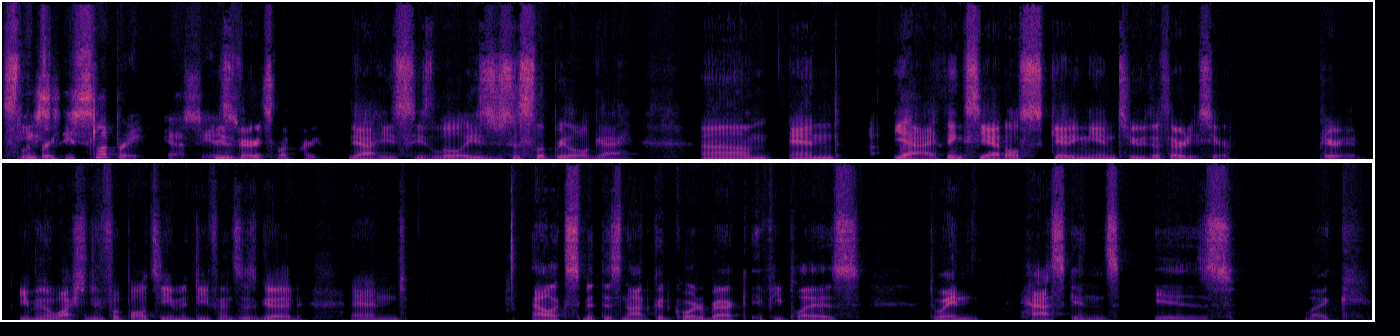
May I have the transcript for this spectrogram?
slippery. He's, he's slippery. Yes, he He's very slippery. Yeah, he's he's a little. He's just a slippery little guy. Um, and yeah, I think Seattle's getting into the 30s here. Period. Even the Washington football team, the defense is good, and Alex Smith is not good quarterback if he plays. Dwayne Haskins is like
